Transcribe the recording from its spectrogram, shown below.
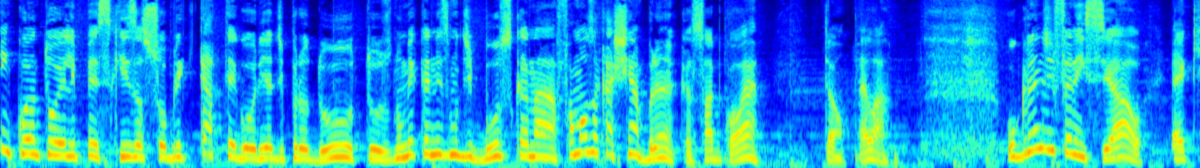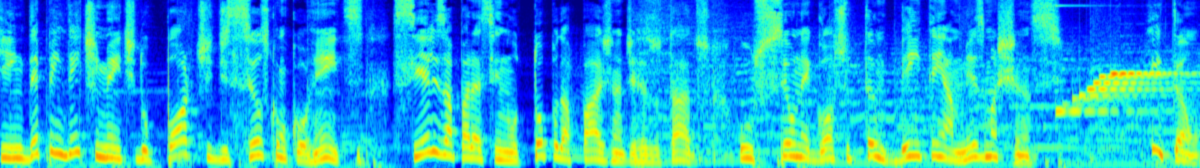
enquanto ele pesquisa sobre categoria de produtos no mecanismo de busca na famosa caixinha branca, sabe qual é? Então, é lá. O grande diferencial é que, independentemente do porte de seus concorrentes, se eles aparecem no topo da página de resultados, o seu negócio também tem a mesma chance. Então,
